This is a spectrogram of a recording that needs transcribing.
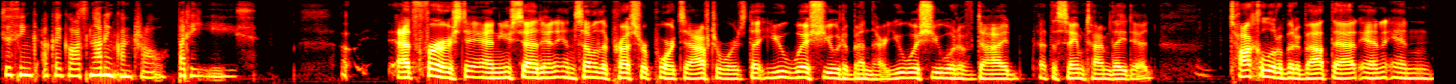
to think, okay, God's not in control, but He is at first, and you said in, in some of the press reports afterwards that you wish you would have been there. You wish you would have died at the same time they did. Talk a little bit about that, and and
